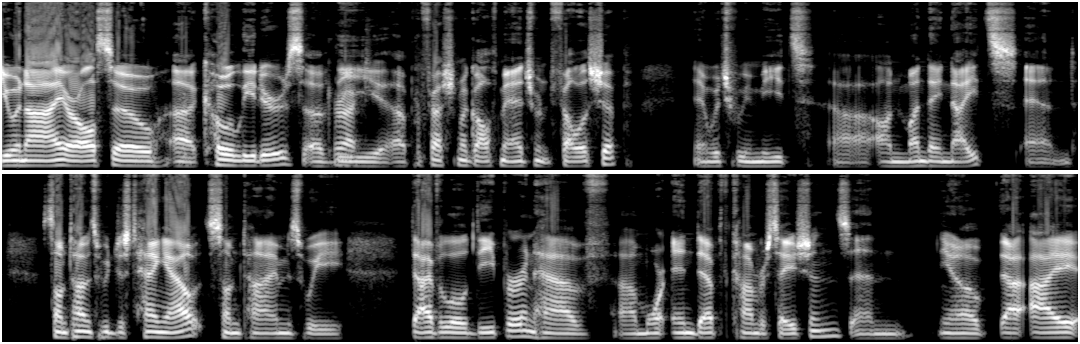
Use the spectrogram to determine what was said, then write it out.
you and I are also uh, co-leaders of Correct. the uh, Professional Golf Management Fellowship, in which we meet uh, on Monday nights, and sometimes we just hang out. Sometimes we dive a little deeper and have uh, more in-depth conversations and you know i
